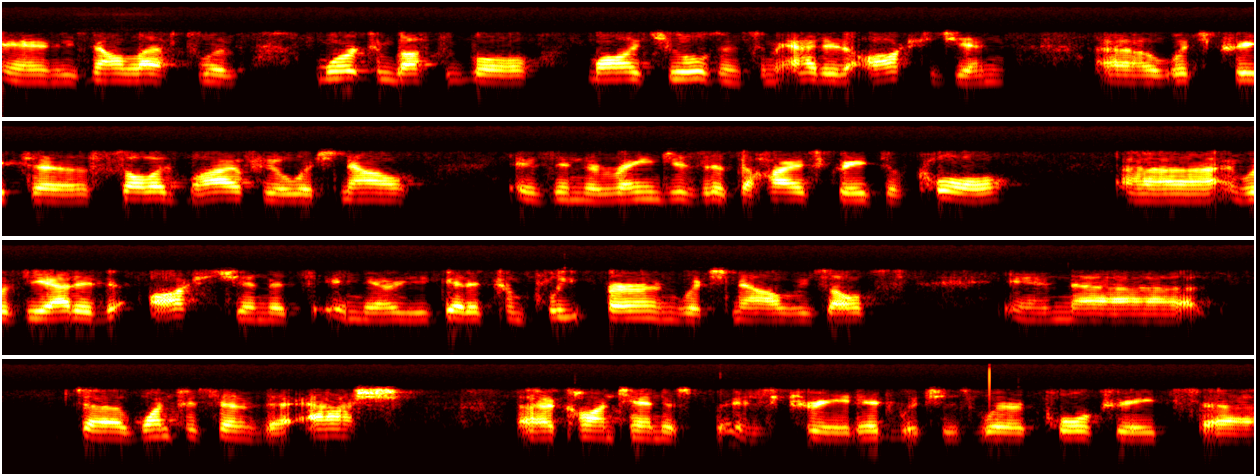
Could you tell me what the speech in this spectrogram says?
and he's now left with more combustible molecules and some added oxygen, uh, which creates a solid biofuel, which now is in the ranges of the highest grades of coal. Uh, and with the added oxygen that's in there, you get a complete burn, which now results in uh, 1% of the ash uh, content is, is created, which is where coal creates uh,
